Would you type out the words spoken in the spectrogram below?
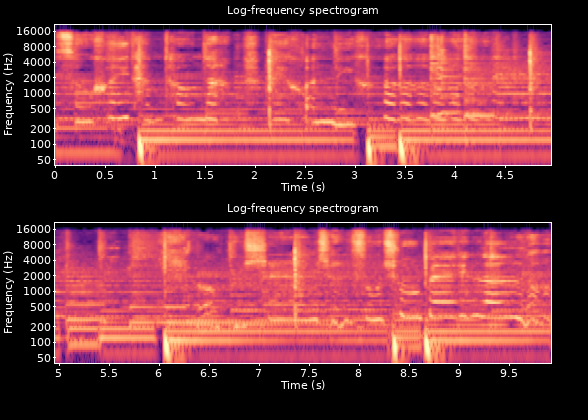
我怎会看透那悲欢离合？若不是认真付出被冷落，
